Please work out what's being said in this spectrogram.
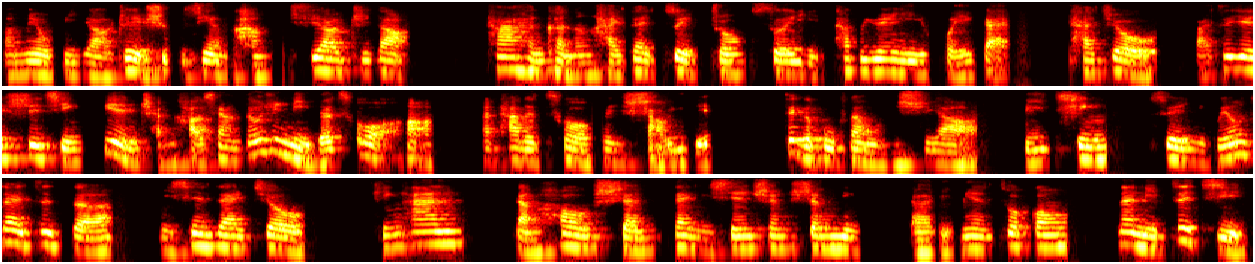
啊没有必要，这也是不健康。需要知道他很可能还在罪中，所以他不愿意悔改，他就。把这件事情变成好像都是你的错哈，那他的错会少一点。这个部分我们需要厘清，所以你不用再自责，你现在就平安等候神在你先生生命呃里面做工，那你自己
